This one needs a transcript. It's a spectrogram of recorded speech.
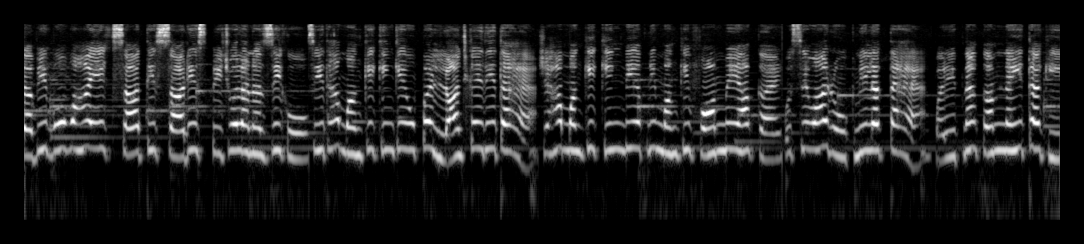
तभी वो वहाँ एक साथ ही सारी स्पिरिचुअल एनर्जी को सीधा मंकी किंग के ऊपर लॉन्च कर देता है, जहाँ मंकी किंग भी अपनी मंकी फॉर्म में आकर उसे वहाँ रोकने लगता है। पर इतना कम नहीं था कि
